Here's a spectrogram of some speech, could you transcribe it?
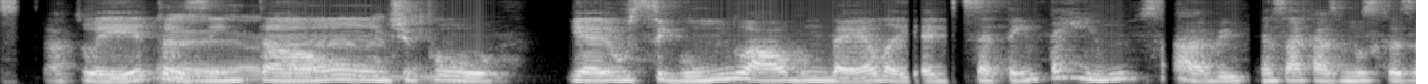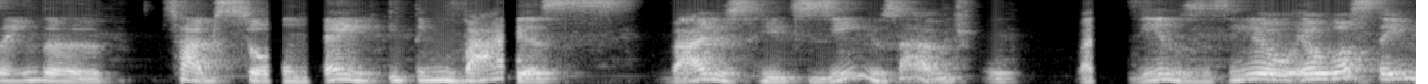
estatuetas. É, então, é tipo. E é o segundo álbum dela, e é de 71, sabe? Pensar que as músicas ainda, sabe, soam bem. E tem várias, vários hitzinhos, sabe? Tipo, vários hinos, assim. Eu, eu gostei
